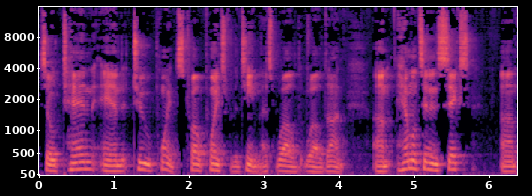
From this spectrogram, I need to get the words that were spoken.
So 10 and 2 points, 12 points for the team. That's well well done. Um, Hamilton in sixth. Um,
